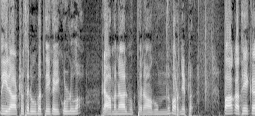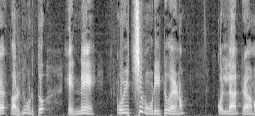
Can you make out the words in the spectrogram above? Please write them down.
നീ രാക്ഷസ രൂപത്തെ കൈക്കൊള്ളുക രാമനാൽ മുക്തനാകും എന്ന് പറഞ്ഞിട്ട്. അപ്പോൾ ആ കഥയൊക്കെ പറഞ്ഞു കൊടുത്തു. എന്നെ കുഴിച്ചു മൂടിയിട്ട് വേണം കൊല്ലാൻ രാമ.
